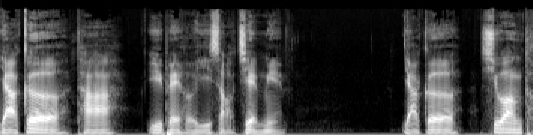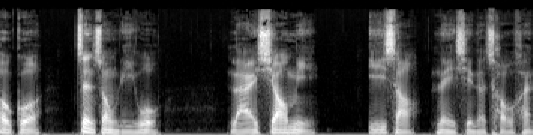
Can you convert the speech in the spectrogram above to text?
雅各他预备和以扫见面。雅各希望透过赠送礼物来消弭以扫内心的仇恨，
